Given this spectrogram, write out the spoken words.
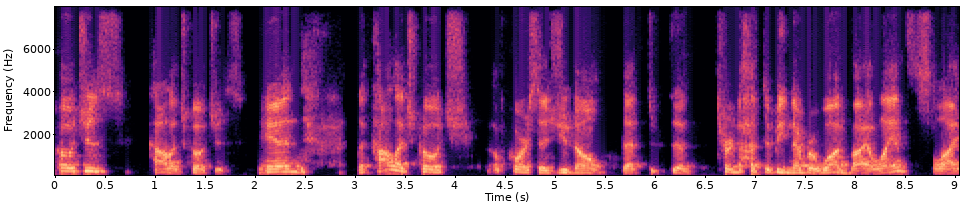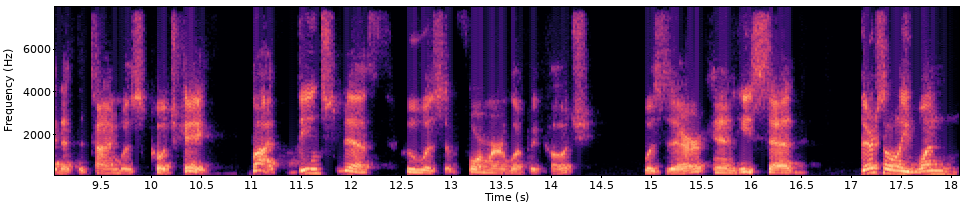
coaches, college coaches, and the college coach, of course, as you know, that that turned out to be number one by a landslide at the time was Coach K. But Dean Smith, who was a former Olympic coach, was there, and he said, "There's only one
